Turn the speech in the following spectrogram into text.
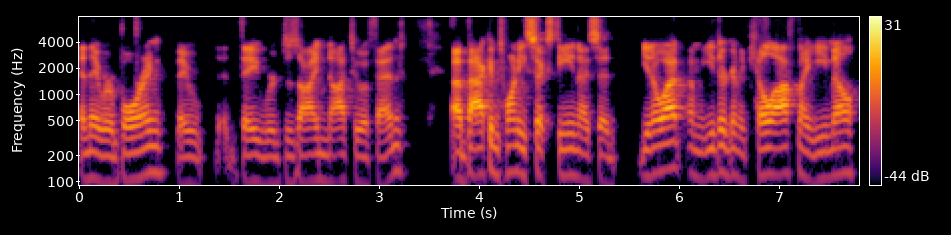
and they were boring. They they were designed not to offend. Uh, back in 2016, I said, you know what? I'm either going to kill off my email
